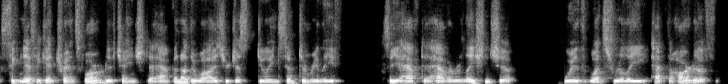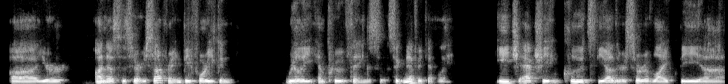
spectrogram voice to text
significant transformative change to happen. Otherwise, you're just doing symptom relief so you have to have a relationship with what's really at the heart of uh, your unnecessary suffering before you can really improve things significantly. Each actually includes the other, sort of like the uh,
